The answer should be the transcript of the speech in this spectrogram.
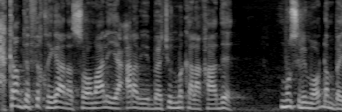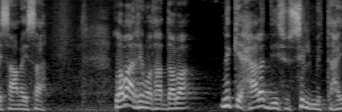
Axkaamta fiqigana soomaali iyo carab iyo baajuun ma kala qaadee muslim oo dhan bay saamaysaa. Laba arrimood haddaba ninkay xaaladiisu silmi tahay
